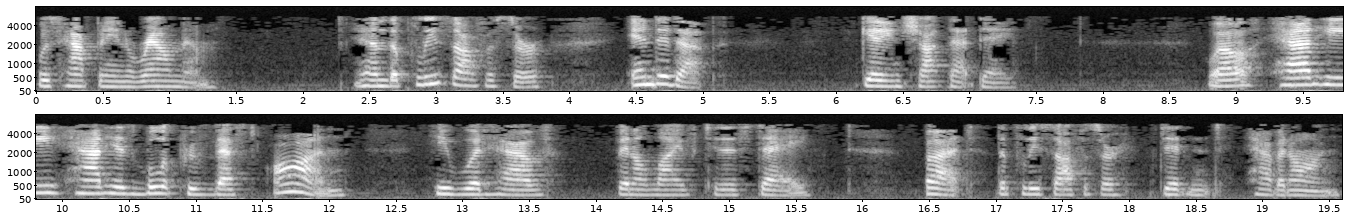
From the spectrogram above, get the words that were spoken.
was happening around them. And the police officer ended up getting shot that day. Well, had he had his bulletproof vest on, he would have been alive to this day. But the police officer didn't have it on.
